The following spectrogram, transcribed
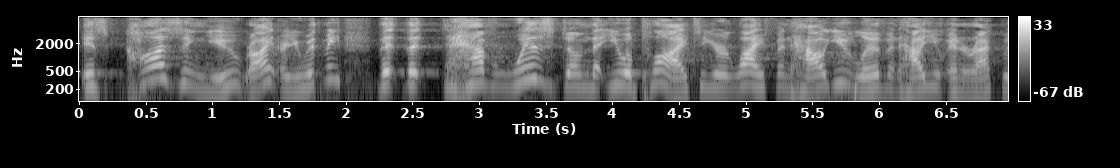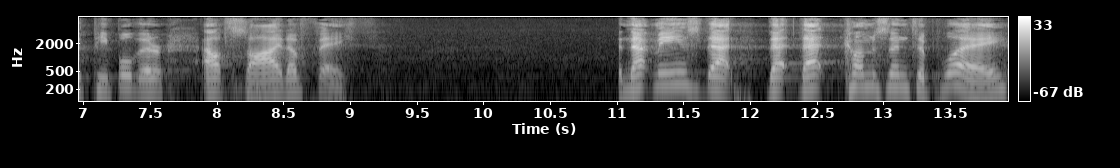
is causing you, right? Are you with me? That, that to have wisdom that you apply to your life and how you live and how you interact with people that are outside of faith. And that means that that, that comes into play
